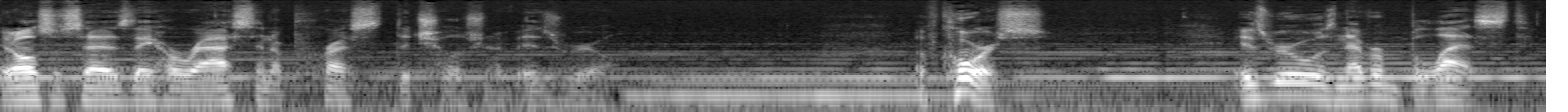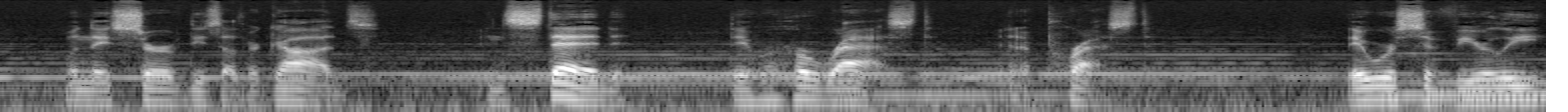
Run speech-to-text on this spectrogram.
It also says they harassed and oppressed the children of Israel. Of course, Israel was never blessed when they served these other gods. Instead, they were harassed and oppressed. They were severely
